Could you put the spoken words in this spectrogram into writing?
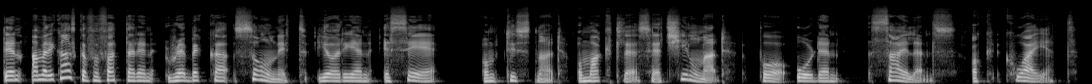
Den amerikanska författaren Rebecca Solnit gör i en essä om tystnad och maktlöshet skillnad på orden silence och quiet.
